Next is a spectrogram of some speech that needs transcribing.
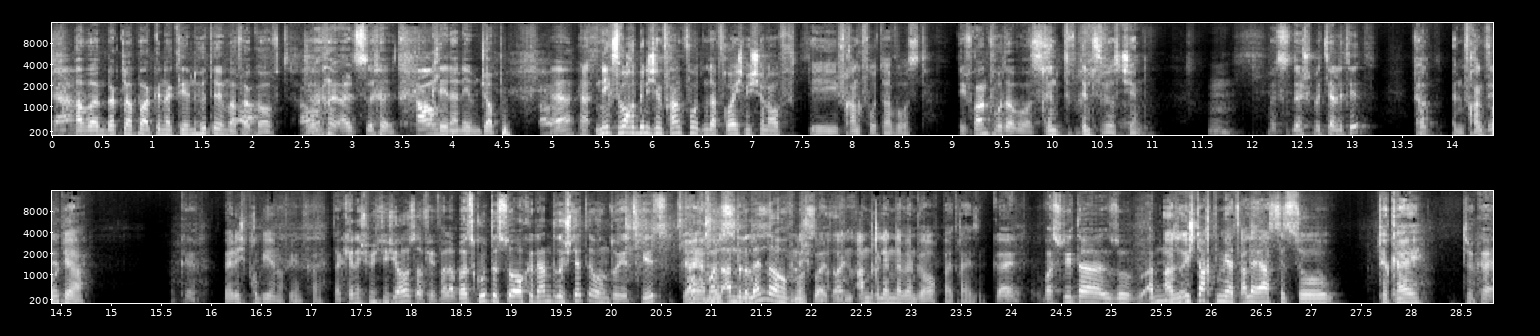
Ja. Haben wir im Böcklerpark in der kleinen Hütte immer verkauft. Als äh, Traum. kleiner Nebenjob. Ja? Ja, nächste Woche bin ich in Frankfurt und da freue ich mich schon auf die Frankfurter Wurst. Die Frankfurter Wurst. Rind, Rindswürstchen. Das ist eine Spezialität? Ja, in Frankfurt, ja. Okay. Werde ich probieren auf jeden Fall. Da kenne ich mich nicht aus, auf jeden Fall. Aber es ist gut, dass du auch in andere Städte und so jetzt gehst. auch mal in andere muss- Länder hoffentlich bald auch. In andere Länder werden wir auch bald reisen. Geil. Was steht da so an? Also ich dachte mir als allererstes so, Türkei. Türkei.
